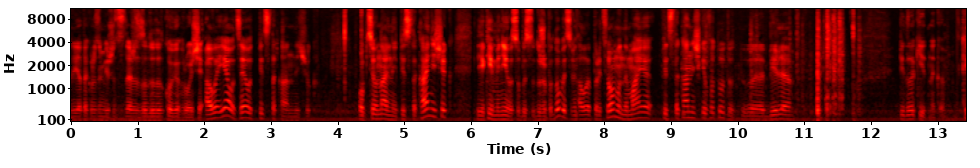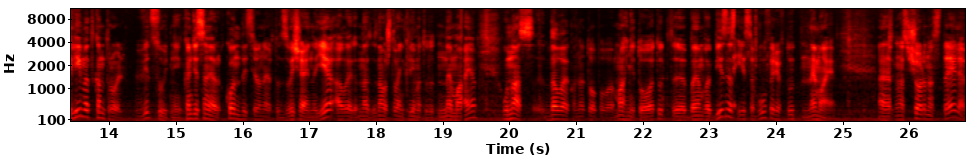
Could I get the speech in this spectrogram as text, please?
Я так розумію, що це теж за додаткові гроші. Але є оцей от підстаканничок. Опціональний підстаканничок, який мені особисто дуже подобається, але при цьому немає підстаканничків отут, от, е, біля підлокітника. Клімат-контроль відсутній. Кондиціонер, кондиціонер тут, звичайно, є, але на налаштувань клімату тут немає. У нас далеко не топова магнітола, тут е, BMW бізнес і сабвуферів тут немає. Е, У нас чорна стеля,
